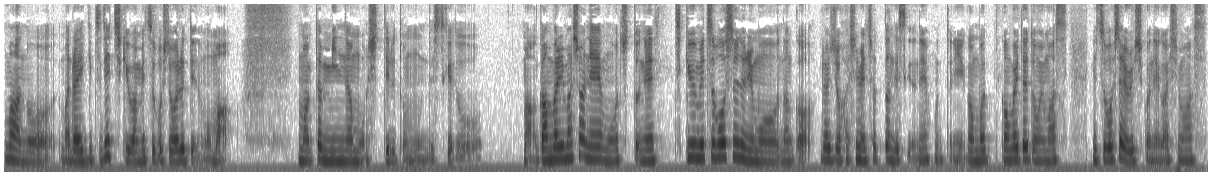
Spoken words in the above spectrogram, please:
まああの、まあ、来月で地球は滅亡して終わるっていうのもまあまあ多分みんなもう知ってると思うんですけどまあ頑張りましょうね。もうちょっとね地球滅亡するのにもなんかラジオ始めちゃったんですけどね。本当に。頑張頑張りたいと思います。滅亡したらよろしくお願いします。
